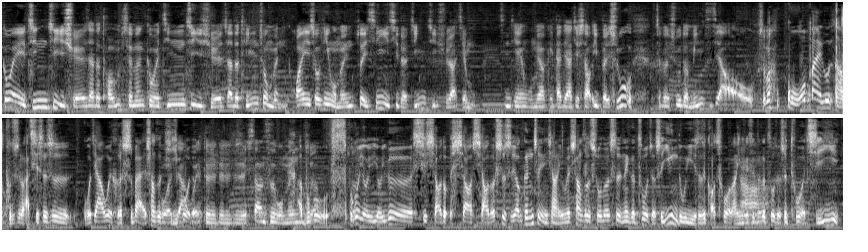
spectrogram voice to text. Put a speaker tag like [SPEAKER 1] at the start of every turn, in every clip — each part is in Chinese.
[SPEAKER 1] 各位经济学家的同学们，各位经济学家的听众们，欢迎收听我们最新一期的经济学家节目。今天我们要给大家介绍一本书，这本书的名字叫什么？
[SPEAKER 2] 国败论啊，不是啦，其实是国家为何失败，上次提过的。
[SPEAKER 1] 对对对对对对，上次我们
[SPEAKER 2] 啊，不过不过有有一个小小的小小的事实要更正一下，因为上次说的是那个作者是印度裔，这是搞错了，因为是那个作者是土耳其裔，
